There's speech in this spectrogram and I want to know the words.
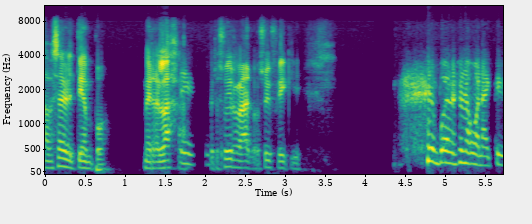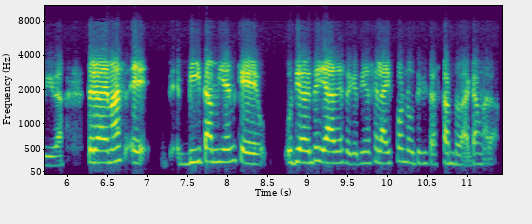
a pasar el tiempo. Me relaja, pero soy raro, soy friki. bueno, es una buena actividad. Pero además eh, vi también que últimamente ya desde que tienes el iPhone no utilizas tanto la cámara.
